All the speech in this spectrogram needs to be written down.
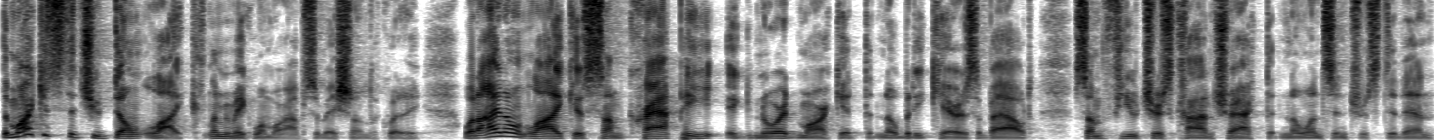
the markets that you don't like. Let me make one more observation on liquidity. What I don't like is some crappy ignored market that nobody cares about, some futures contract that no one's interested in,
